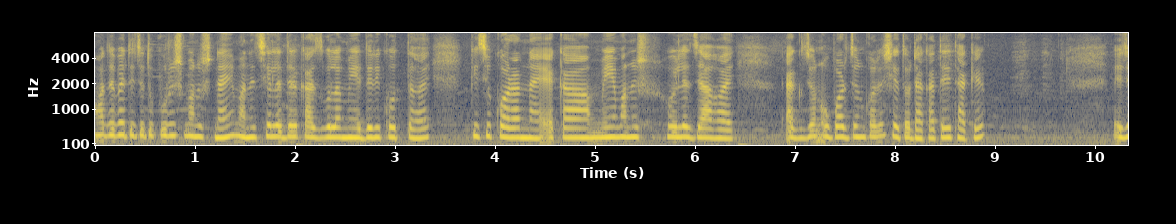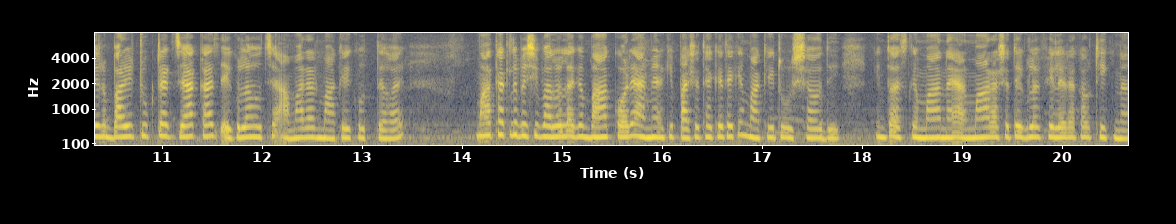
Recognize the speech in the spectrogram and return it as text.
আমাদের বাড়িতে যেহেতু পুরুষ মানুষ নাই মানে ছেলেদের কাজগুলা মেয়েদেরই করতে হয়, কিছু করার নাই, একা মেয়ে মানুষ হইলে যা হয়, একজন উপার্জন করে, সে তো ঢাকাতেই থাকে। এই জন্য বাড়ির টুকটাক যা কাজ, এগুলো হচ্ছে আমার আর মাকেই করতে হয়। মা থাকলে বেশি ভালো লাগে, মা করে, আমি আর কি পাশে থেকে থেকে মাকে একটু উৎসাহ দিই। কিন্তু আজকে মা নাই আর মার আসাতে এগুলো ফেলে রাখাও ঠিক না।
